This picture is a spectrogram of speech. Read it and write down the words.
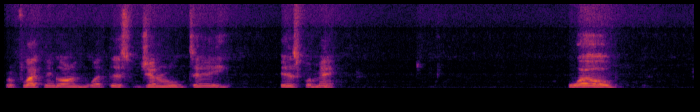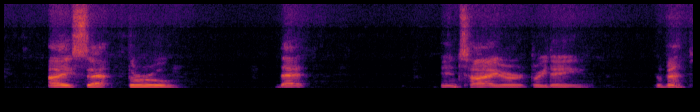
reflecting on what this general day is for me. Well, I sat through that entire three day event.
